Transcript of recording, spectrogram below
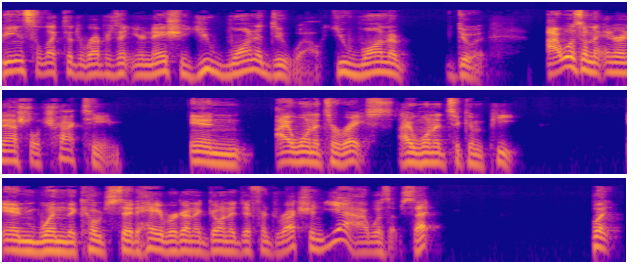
being selected to represent your nation, you want to do well. You want to do it. I was on an international track team and I wanted to race. I wanted to compete. And when the coach said, Hey, we're going to go in a different direction, yeah, I was upset. But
